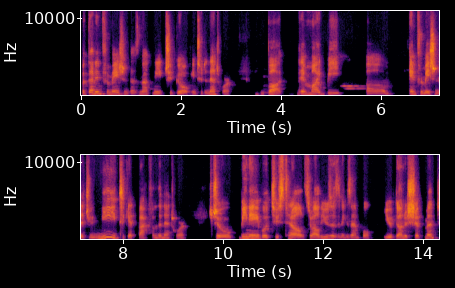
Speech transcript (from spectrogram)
but that information does not need to go into the network. Mm-hmm. But there might be um, information that you need to get back from the network. So being able to tell, so I'll use as an example, you've done a shipment,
